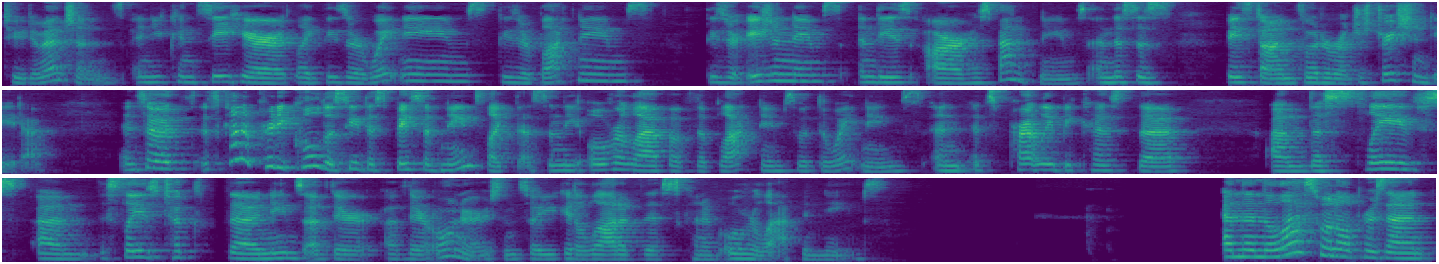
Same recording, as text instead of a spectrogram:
two dimensions. And you can see here, like these are white names, these are black names, these are Asian names, and these are Hispanic names. And this is based on voter registration data. And so it's, it's kind of pretty cool to see the space of names like this and the overlap of the black names with the white names. And it's partly because the um, the slaves um, the slaves took the names of their of their owners, and so you get a lot of this kind of overlap in names. And then the last one I'll present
